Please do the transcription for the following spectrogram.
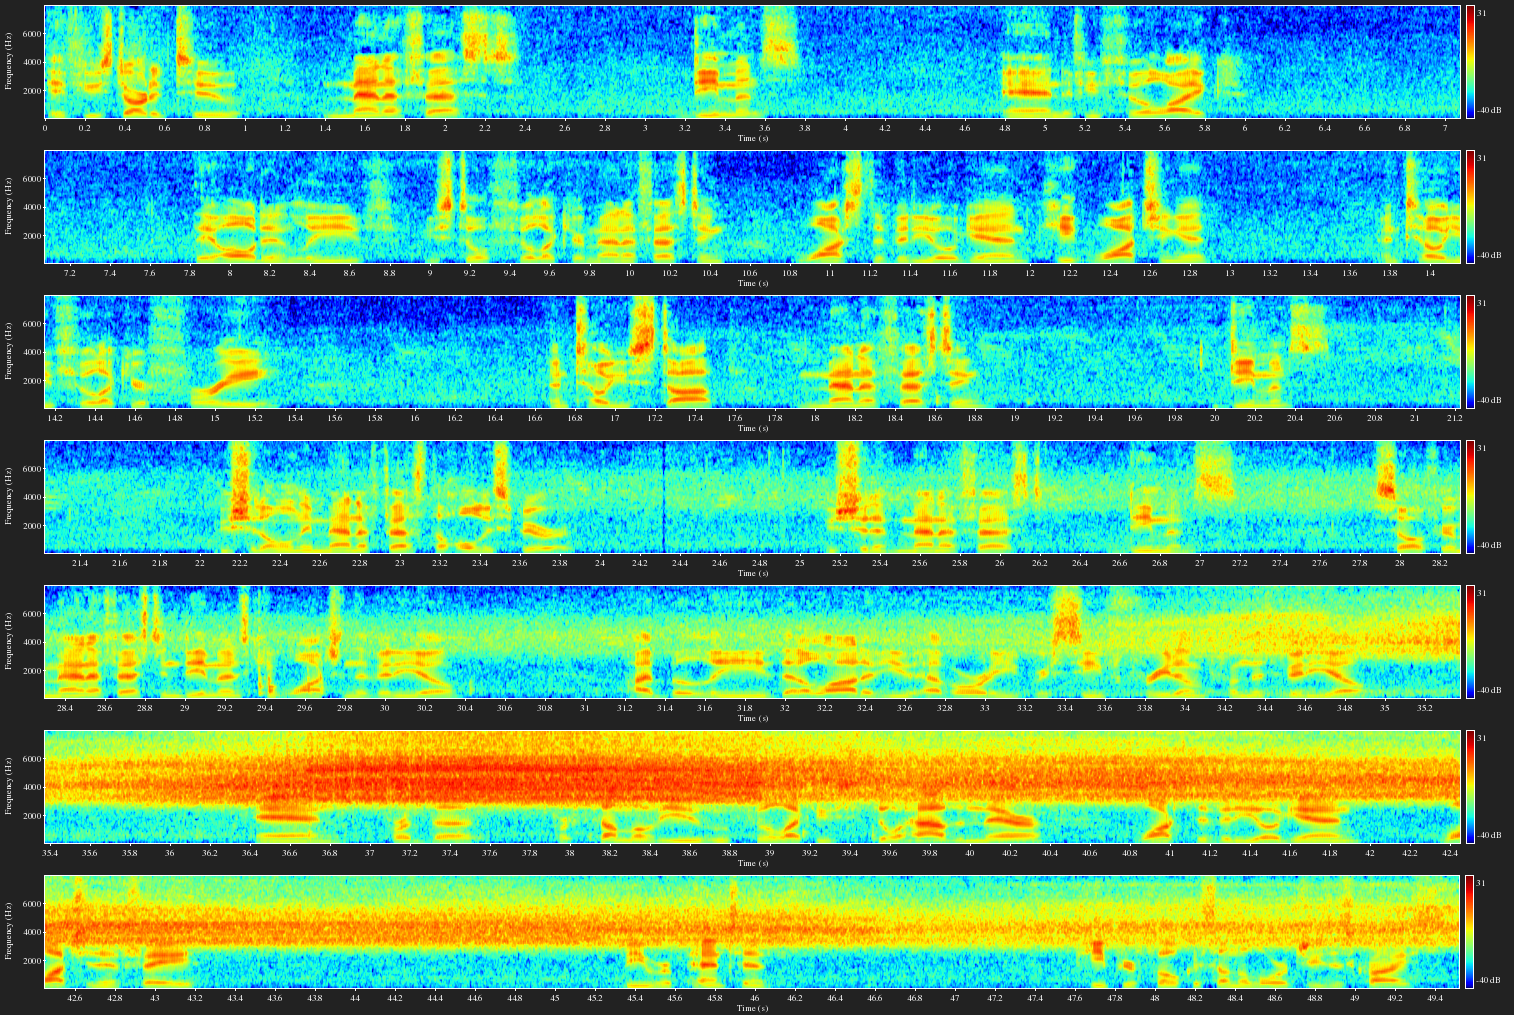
if you started to manifest demons and if you feel like they all didn't leave, you still feel like you're manifesting, watch the video again, keep watching it until you feel like you're free, until you stop manifesting demons. You should only manifest the Holy Spirit. You shouldn't manifest demons. So if you're manifesting demons, keep watching the video. I believe that a lot of you have already received freedom from this video. And for the for some of you who feel like you still have them there, watch the video again. Watch it in faith. Be repentant. Keep your focus on the Lord Jesus Christ.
